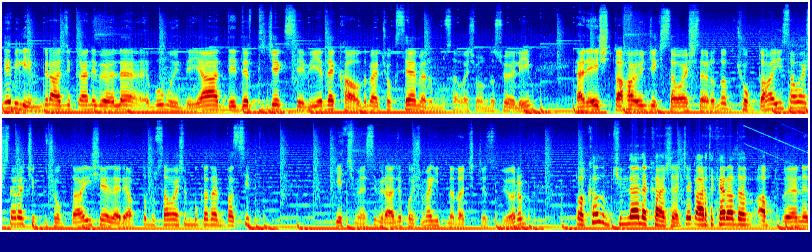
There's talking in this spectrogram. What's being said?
Ne bileyim birazcık hani böyle bu muydu ya dedirtecek seviyede kaldı. Ben çok sevmedim bu savaşı onu da söyleyeyim. Yani eş daha önceki savaşlarında çok daha iyi savaşlara çıktı. Çok daha iyi şeyler yaptı. Bu savaşın bu kadar basit geçmesi birazcık hoşuma gitmedi açıkçası diyorum. Bakalım kimlerle karşılaşacak. Artık herhalde yani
